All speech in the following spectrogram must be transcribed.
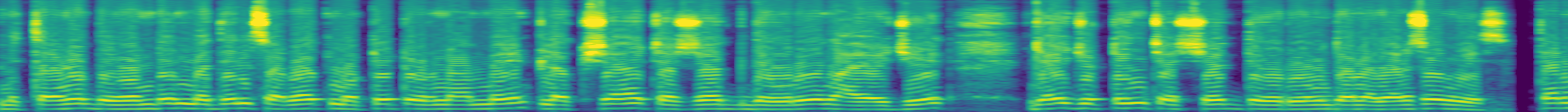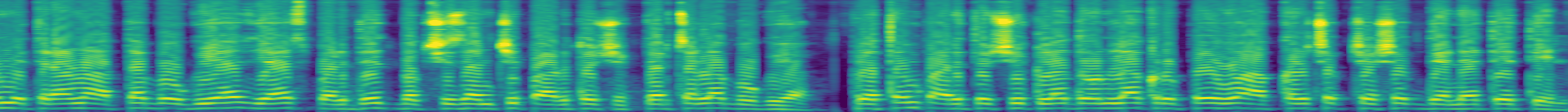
मित्रांनो भिवंडी मधील सर्वात मोठी टुर्नामेंट लक्ष चषक देवरुंग आयोजित जय जुटिंग चषक देवरुंग दोन हजार सव्वीस. तर मित्रांनो आता बघूया या स्पर्धेत बक्षिसांची पारितोषिक. तर चला बघूया. प्रथम पारितोषिकला दोन लाख रुपये व आकर्षक चषक देण्यात येतील.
